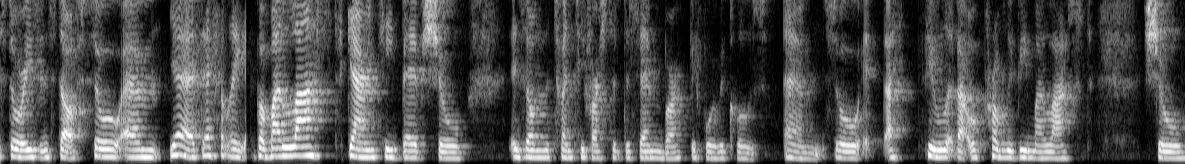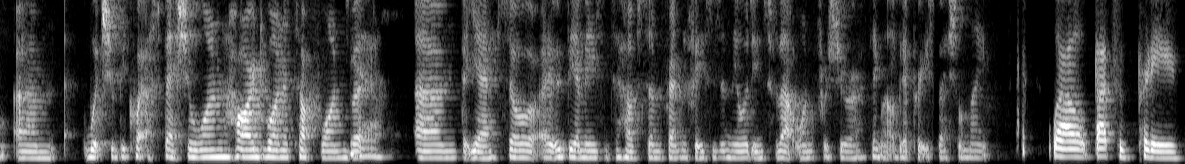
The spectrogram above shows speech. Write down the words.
stories and stuff. So, um, yeah, definitely. But my last guaranteed Bev show is on the 21st of December before we close. Um, so, it, I feel that that will probably be my last show, um, which would be quite a special one, hard one, a tough one, but. Yeah. Um, but yeah, so it would be amazing to have some friendly faces in the audience for that one for sure. I think that'll be a pretty special night. Well, that's a pretty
